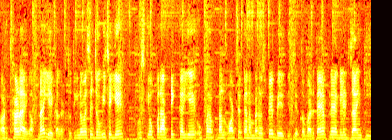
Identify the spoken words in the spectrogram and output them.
और थर्ड आएगा अपना ये कलर तो तीनों में से जो भी चाहिए, उसके ऊपर आप टिक करिए, ऊपर अपना व्हाट्सएप का नंबर उस पर भेज दीजिए। तो बढ़ते हैं अपने अगले डिज़ाइन की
